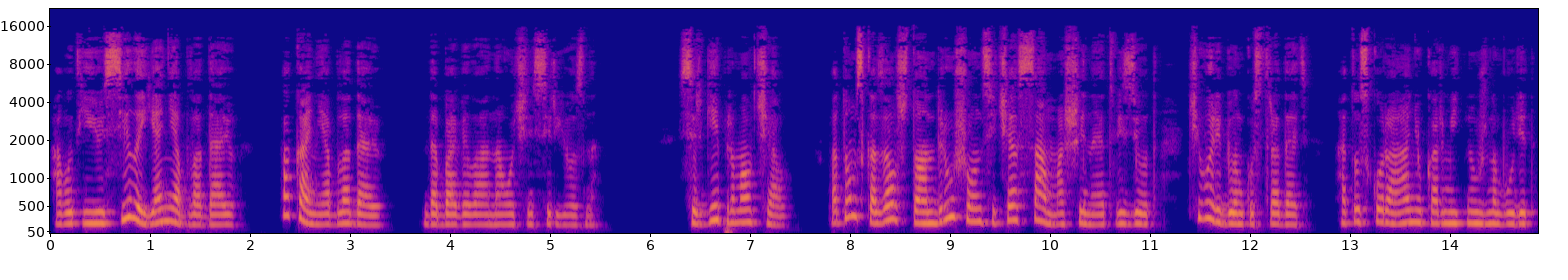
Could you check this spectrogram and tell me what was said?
а вот ее силой я не обладаю. Пока не обладаю», — добавила она очень серьезно. Сергей промолчал, Потом сказал, что Андрюшу он сейчас сам машиной отвезет. Чего ребенку страдать? А то скоро Аню кормить нужно будет.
